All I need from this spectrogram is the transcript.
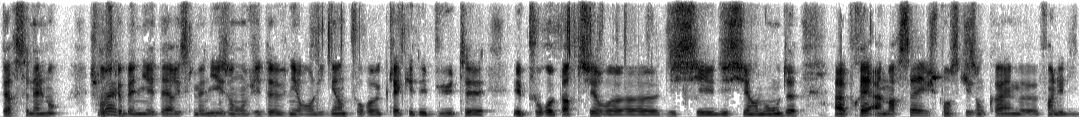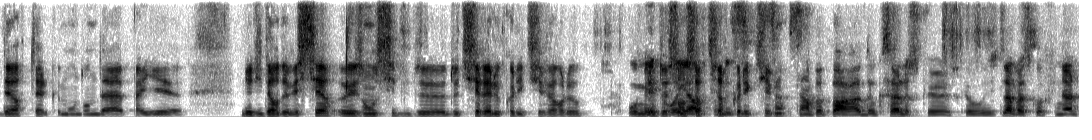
personnellement. Je pense Ouais. que Ben Yedder et Slimani, ils ont envie de venir en Ligue 1 pour euh, claquer des buts et, et pour repartir euh, d'ici d'ici un an ou deux. Après, à Marseille, je pense qu'ils ont quand même, enfin les leaders tels que Mondonda, Payet, les leaders de vestiaire, eux, ils ont aussi de, de tirer le collectif vers le haut. Oui, Et de s'en sortir collectivement. c'est- un peu paradoxal ce que, ce que vous dites là, parce qu'au final,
